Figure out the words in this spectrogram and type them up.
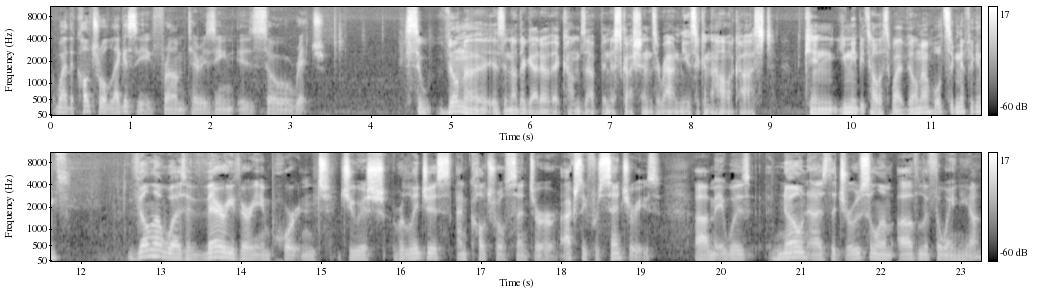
why the cultural legacy from Terezin is so rich. So, Vilna is another ghetto that comes up in discussions around music and the Holocaust. Can you maybe tell us why Vilna holds significance? Vilna was a very, very important Jewish religious and cultural center, actually, for centuries. Um, it was known as the Jerusalem of Lithuania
